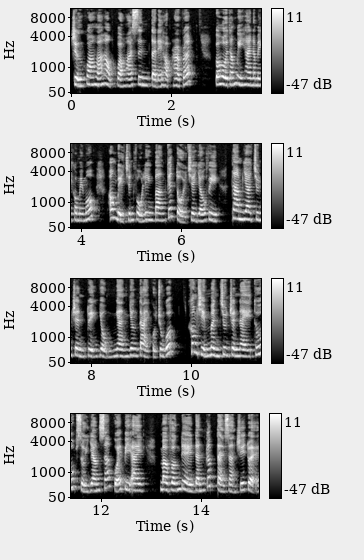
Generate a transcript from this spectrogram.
trưởng khoa hóa học và hóa sinh tại Đại học Harvard. Vào hồi tháng 12 năm 2021, ông bị chính phủ liên bang kết tội che giấu vì tham gia chương trình tuyển dụng ngàn nhân tài của Trung Quốc. Không chỉ mình chương trình này thu hút sự giám sát của FBI, mà vấn đề đánh cắp tài sản trí tuệ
